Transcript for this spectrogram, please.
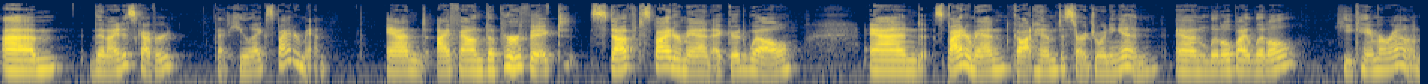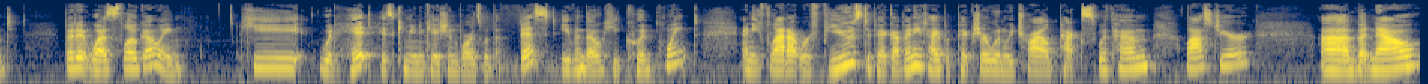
Um, then I discovered that he likes Spider Man. And I found the perfect stuffed Spider Man at Goodwill. And Spider Man got him to start joining in. And little by little, he came around. but it was slow going. He would hit his communication boards with a fist, even though he could point, and he flat out refused to pick up any type of picture when we trialed PECS with him last year. Um, but now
